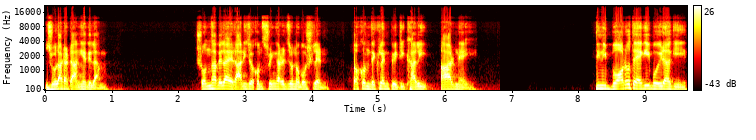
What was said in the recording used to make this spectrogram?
ঝোলাটা টাঙিয়ে দিলাম। সন্ধ্যাবেলায় রানী যখন শৃঙ্গারের জন্য বসলেন তখন দেখলেন পেটি খালি, আর নেই। তিনি বড় ত্যাগী বৈরাগী,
